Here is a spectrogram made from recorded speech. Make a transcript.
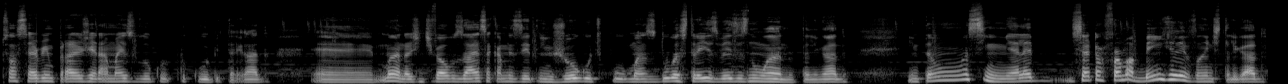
só servem para gerar mais lucro pro clube, tá ligado? É, mano, a gente vai usar essa camiseta em jogo, tipo, umas duas, três vezes no ano, tá ligado? Então, assim, ela é de certa forma bem relevante, tá ligado?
